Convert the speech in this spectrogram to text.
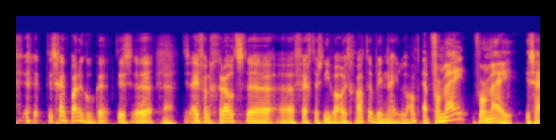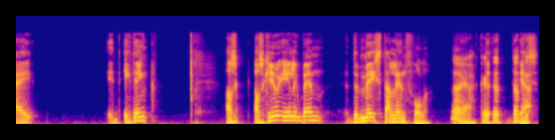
het is geen pannenkoek. Hè? Het, is, eh, het is een van de grootste eh, vechters die we ooit gehad hebben in Nederland. En voor mij, voor mij is hij. Ik ik denk. als ik, als ik heel eerlijk ben, de meest talentvolle. Nou ja, kijk, dat, dat is.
